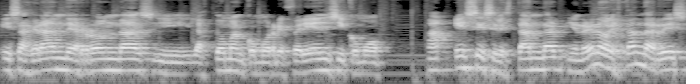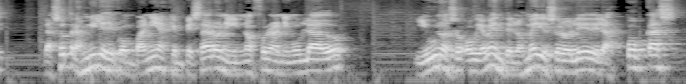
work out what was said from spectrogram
esas grandes rondas y las toman como referencia y como, ah, ese es el estándar. Y en realidad no, el estándar es las otras miles de compañías que empezaron y no fueron a ningún lado. Y uno, obviamente, en los medios solo lee de las pocas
